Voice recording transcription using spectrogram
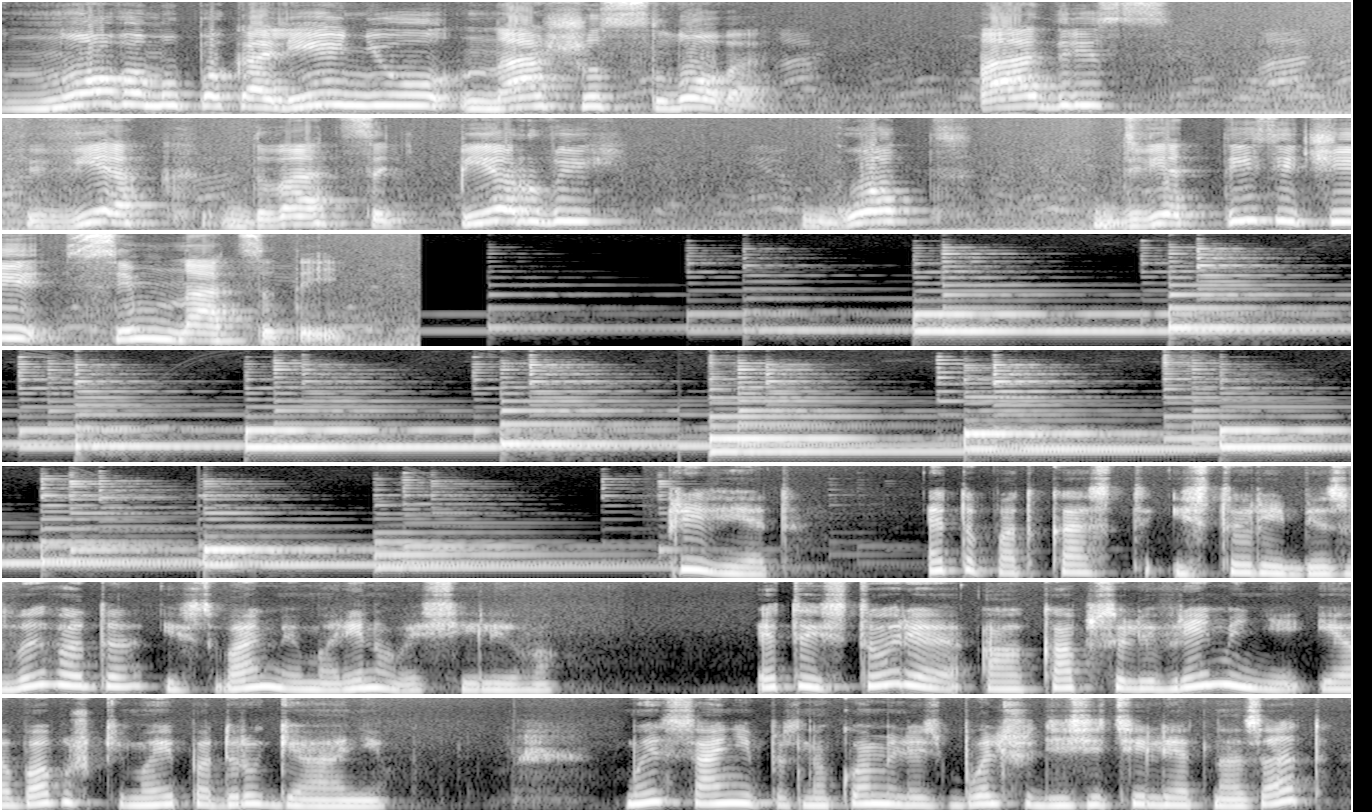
новому поколению наше слово. Адрес век 21, год 2017. Привет! Это подкаст «Истории без вывода» и с вами Марина Васильева. Это история о капсуле времени и о бабушке моей подруги Ани. Мы с Аней познакомились больше десяти лет назад,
